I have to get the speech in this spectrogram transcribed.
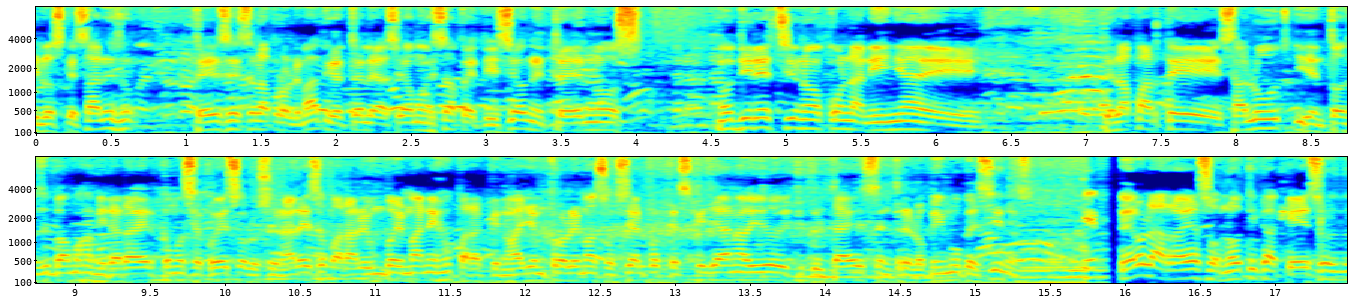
Y los que salen, son, entonces esa es la problemática, entonces le hacíamos esa petición, entonces nos, nos direccionó con la niña de, de la parte de salud y entonces vamos a mirar a ver cómo se puede solucionar eso para darle un buen manejo, para que no haya un problema social, porque es que ya han habido dificultades entre los mismos vecinos. Pero la rabia zoonótica, que eso es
